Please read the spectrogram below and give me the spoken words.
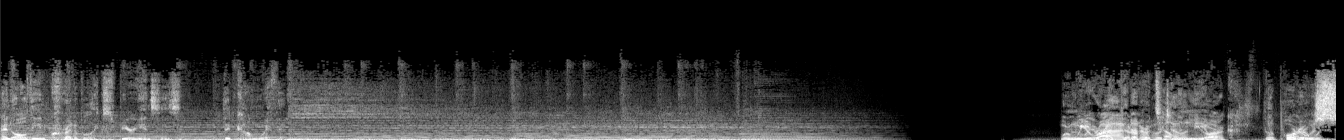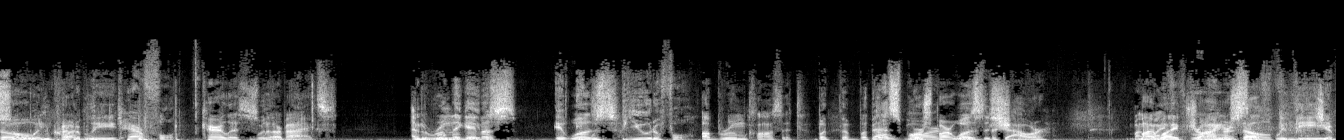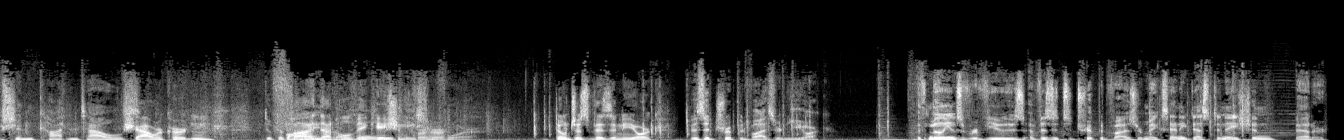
and all the incredible experiences that come with it. When we, arrived, at our hotel, in New York, the porter was so incredibly careful, careless with, our bags. And the room they gave us, it was, beautiful. A broom closet. But the best worst part part was the the shower. My My, wife wife, drying herself with the Egyptian cotton towels. shower curtain Defined that the whole whole vacation, vacation for her. for her. Don't just visit New York. Visit TripAdvisor New York. With millions of reviews, a visit to TripAdvisor makes any destination better.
